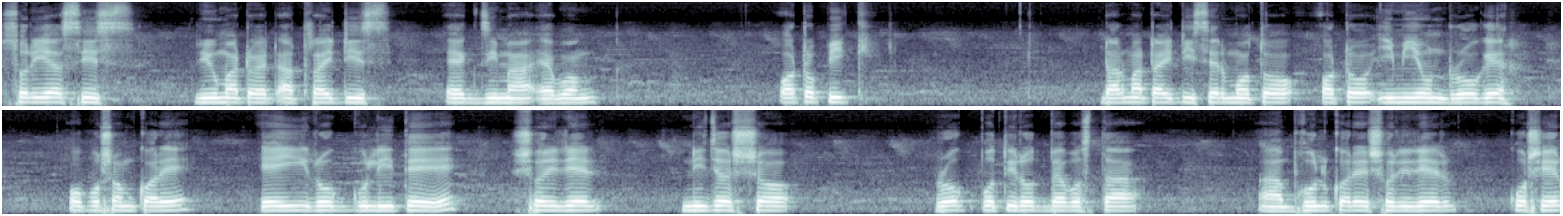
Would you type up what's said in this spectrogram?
সোরিয়াসিস রিউমাটয়েড আর্থ্রাইটিস একজিমা এবং অটোপিক ডার্মাটাইটিসের মতো অটো ইমিউন রোগের উপশম করে। এই রোগগুলিতে শরীরের নিজস্ব রোগ প্রতিরোধ ব্যবস্থা ভুল করে শরীরের কোষের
